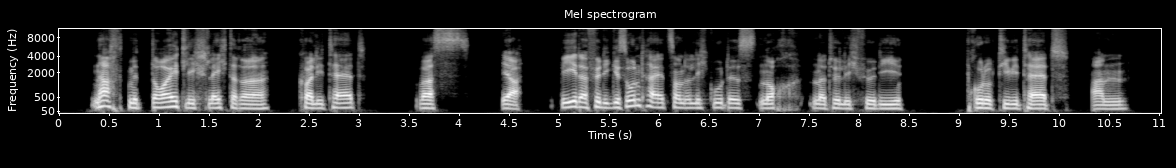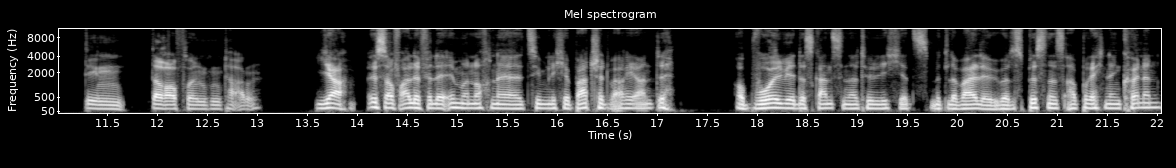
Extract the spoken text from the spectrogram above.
Nacht mit deutlich schlechterer Qualität, was ja weder für die Gesundheit sonderlich gut ist, noch natürlich für die Produktivität an den darauffolgenden Tagen. Ja, ist auf alle Fälle immer noch eine ziemliche Budget-Variante, obwohl wir das Ganze natürlich jetzt mittlerweile über das Business abrechnen können.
